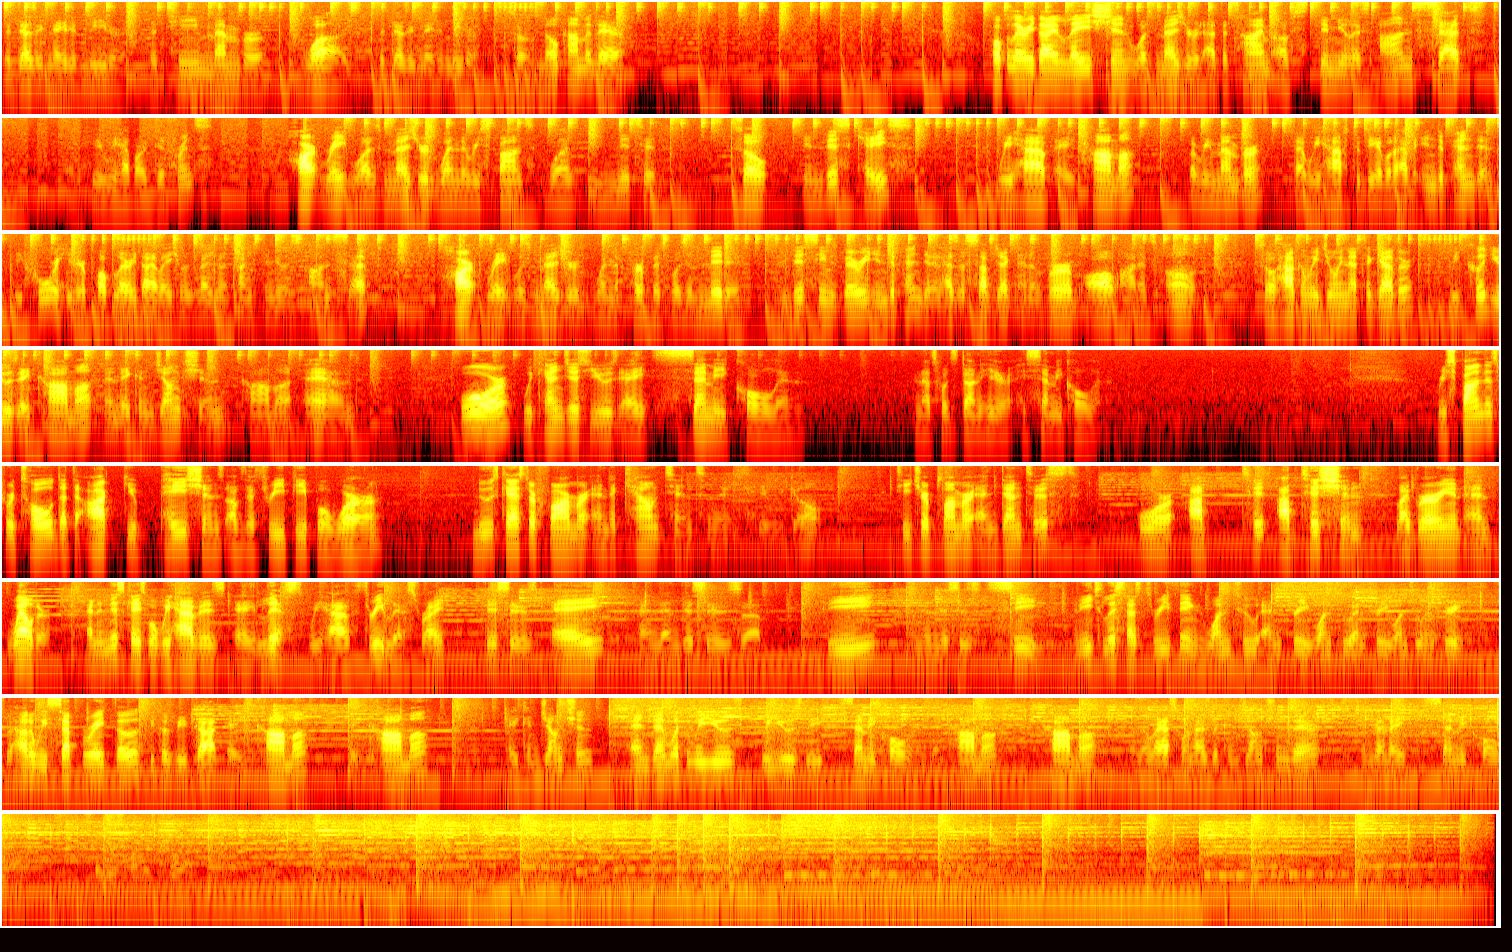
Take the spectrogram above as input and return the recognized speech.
the designated leader. The team member was the designated leader. So no comma there. Pupillary dilation was measured at the time of stimulus onset. Here we have our difference. Heart rate was measured when the response was emitted. So in this case, we have a comma, but remember that we have to be able to have independent before here. Pupillary dilation was measured at time stimulus onset. Heart rate was measured when the purpose was emitted. And this seems very independent. It has a subject and a verb all on its own. So how can we join that together? We could use a comma and a conjunction, comma and, or we can just use a semicolon. And that's what's done here, a semicolon. Respondents were told that the occupations of the three people were newscaster, farmer, and accountant. And here we go. Teacher, plumber, and dentist, or opti optician, librarian, and welder. And in this case, what we have is a list. We have three lists, right? This is A, and then this is uh, B, and then this is C. And each list has three things, one, two, and three, one, two, and three, one, two, and three. So how do we separate those? Because we've got a comma, a comma, a conjunction, and then what do we use? We use the semicolon, then comma, comma, and the last one has the conjunction there, and then a semicolon. So this one is correct.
